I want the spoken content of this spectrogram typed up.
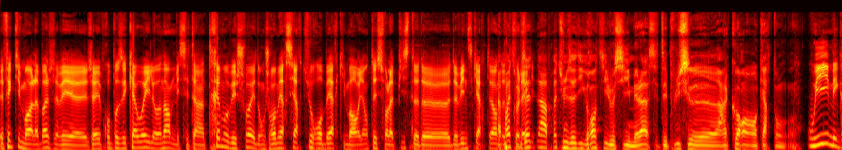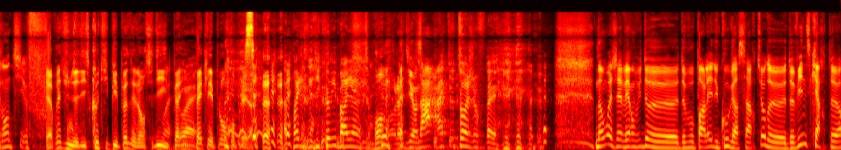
Effectivement, à la base, j'avais euh, j'avais proposé Kawhi Leonard, mais c'était un très mauvais choix. Et donc, je remercie Arthur Robert qui m'a orienté sur la piste de, de Vince Carter, Après notre tu, nous as, collègue. non, après, tu nous as dit Grand Hill aussi, mais là, c'était plus euh, un corps en carton. Oui, mais Grand. pff, Et après, tu nous as dit Scottie Pippen, et là, on s'est dit, il, Ouais. pète, il Ouais. pète les plombs complets. Après, il nous a dit Kobe Bryant. Bon, on l'a dit, on a arrête toi, Geoffrey. Non, moi j'avais envie de, de vous parler du coup grâce à Arthur de, de Vince Carter,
